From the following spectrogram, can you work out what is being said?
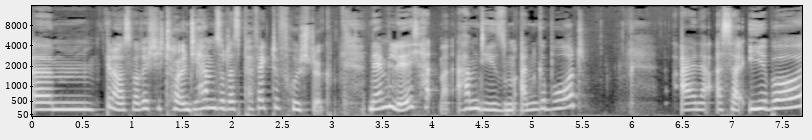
Ähm, genau, es war richtig toll. Und die haben so das perfekte Frühstück. Nämlich hat, haben die so ein Angebot, eine Acai Bowl,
